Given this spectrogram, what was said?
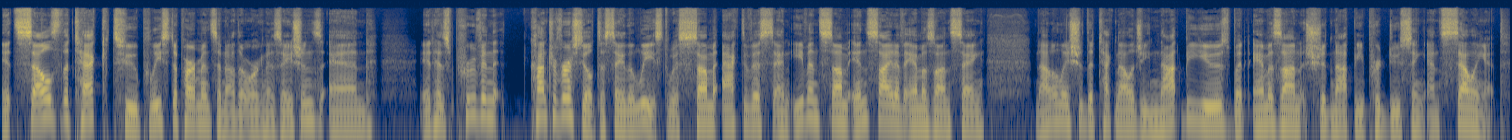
It sells the tech to police departments and other organizations, and it has proven controversial to say the least, with some activists and even some inside of Amazon saying not only should the technology not be used, but Amazon should not be producing and selling it.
